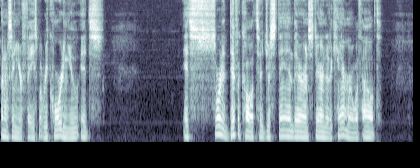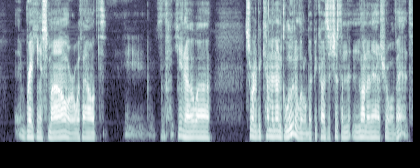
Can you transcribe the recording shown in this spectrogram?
I don't say in your face, but recording you. It's it's sort of difficult to just stand there and stare into the camera without breaking a smile or without, you know, uh, sort of becoming unglued a little bit because it's just a, not a natural event.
